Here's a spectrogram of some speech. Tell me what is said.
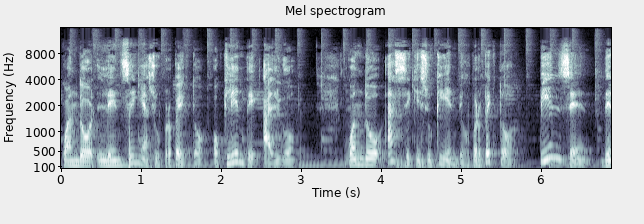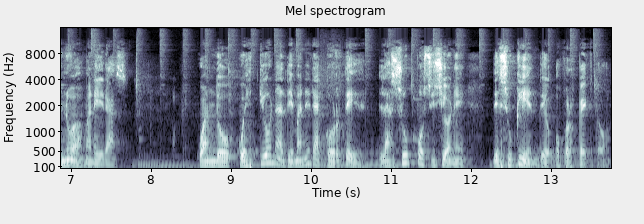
Cuando le enseña a su prospecto o cliente algo, cuando hace que su cliente o prospecto piensen de nuevas maneras, cuando cuestiona de manera cortés las suposiciones de su cliente o prospecto,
